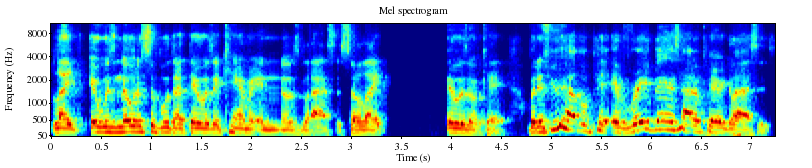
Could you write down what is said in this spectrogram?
like it was noticeable that there was a camera in those glasses, so like it was okay. But if you have a pair, if Ray Bans had a pair of glasses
